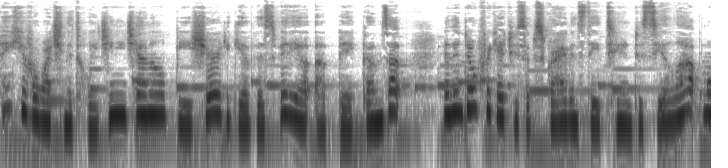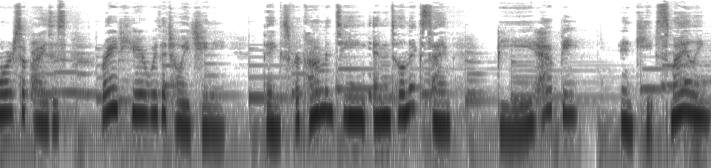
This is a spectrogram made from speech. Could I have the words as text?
Thank you for watching the Toy Genie channel. Be sure to give this video a big thumbs up. And then don't forget to subscribe and stay tuned to see a lot more surprises right here with the Toy Genie. Thanks for commenting, and until next time, be happy and keep smiling.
